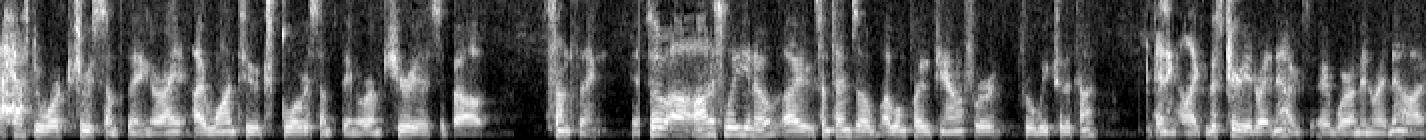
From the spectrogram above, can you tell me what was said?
I have to work through something, or I, I want to explore something, or I'm curious about something. So uh, honestly, you know, I sometimes I'll, I won't play the piano for for weeks at a time depending on like this period right now uh, where I'm in right now, I,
